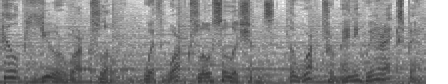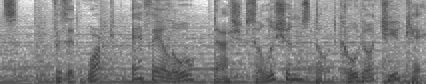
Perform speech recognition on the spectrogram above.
Help your workflow with Workflow Solutions, the work from anywhere experts. Visit workflo-solutions.co.uk.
